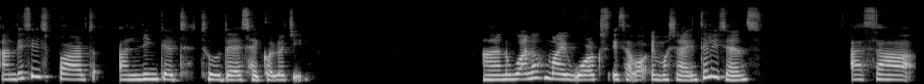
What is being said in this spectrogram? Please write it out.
And this is part and linked to the psychology. And one of my works is about emotional intelligence as a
